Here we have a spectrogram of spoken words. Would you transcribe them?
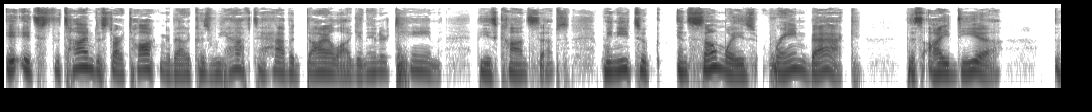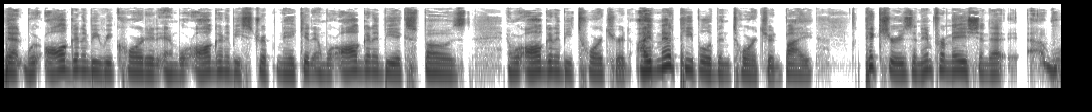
It, it's the time to start talking about it because we have to have a dialogue and entertain these concepts. We need to, in some ways, rein back this idea that we're all going to be recorded and we're all going to be stripped naked and we're all going to be exposed and we're all going to be tortured. I've met people who've been tortured by pictures and information that uh,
